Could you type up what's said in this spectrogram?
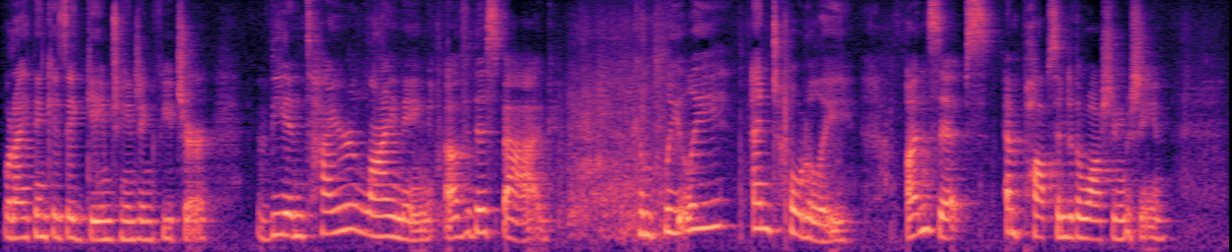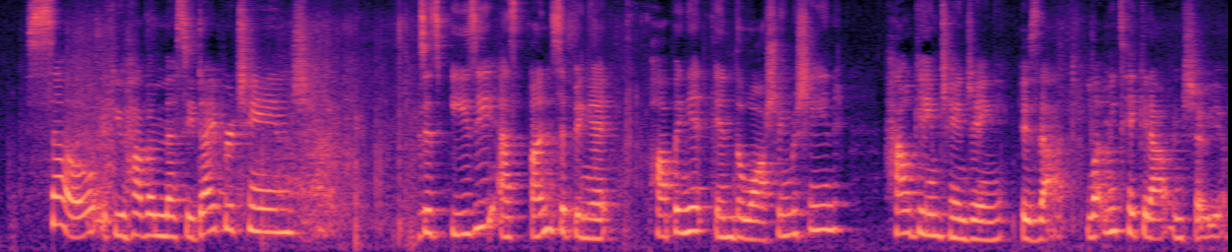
what I think is a game-changing feature. The entire lining of this bag completely and totally unzips and pops into the washing machine. So if you have a messy diaper change, it's as easy as unzipping it, popping it in the washing machine. How game changing is that? Let me take it out and show you.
